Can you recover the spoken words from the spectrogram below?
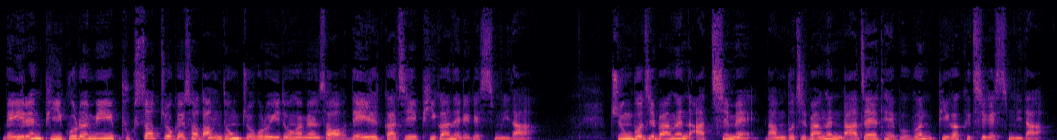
내일은 비구름이 북서쪽에서 남동쪽으로 이동하면서 내일까지 비가 내리겠습니다. 중부지방은 아침에, 남부지방은 낮에 대부분 비가 그치겠습니다.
